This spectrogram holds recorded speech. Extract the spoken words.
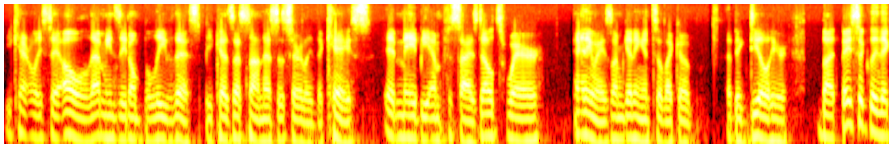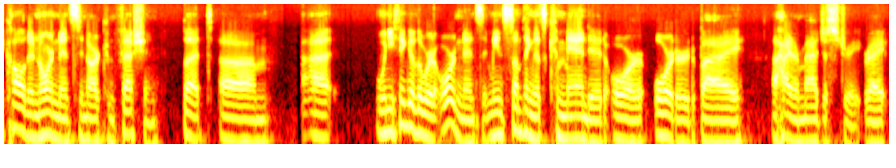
You can't really say, oh, well, that means they don't believe this because that's not necessarily the case. It may be emphasized elsewhere. Anyways, I'm getting into like a, a big deal here. But basically, they call it an ordinance in our confession. But um, uh, when you think of the word ordinance, it means something that's commanded or ordered by a higher magistrate, right?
